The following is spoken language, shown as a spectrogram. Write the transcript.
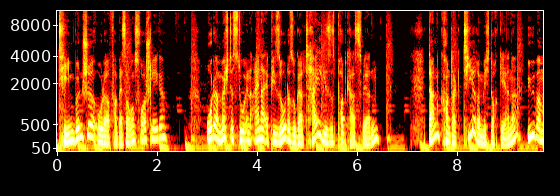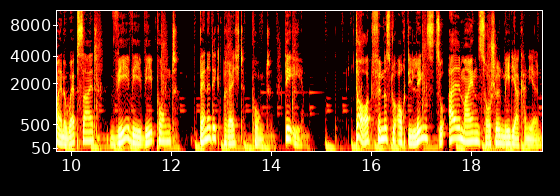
Themenwünsche oder Verbesserungsvorschläge? Oder möchtest du in einer Episode sogar Teil dieses Podcasts werden? Dann kontaktiere mich doch gerne über meine Website www.benediktbrecht.de. Dort findest du auch die Links zu all meinen Social-Media-Kanälen.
